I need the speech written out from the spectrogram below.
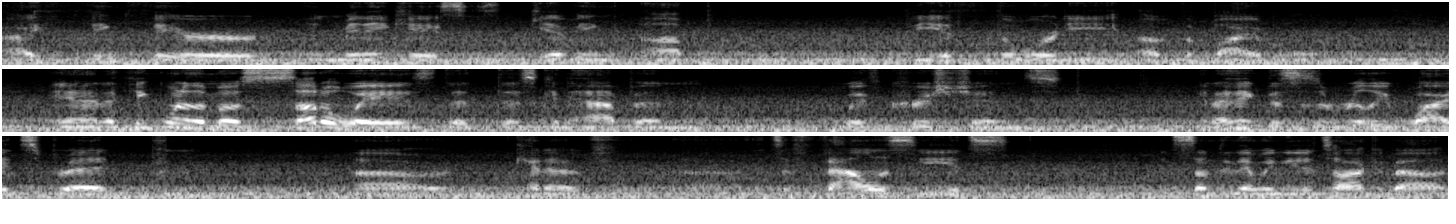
I think they're in many cases giving up the authority of the Bible. And I think one of the most subtle ways that this can happen with Christians and I think this is a really widespread, uh, kind of, uh, it's a fallacy. It's it's something that we need to talk about.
